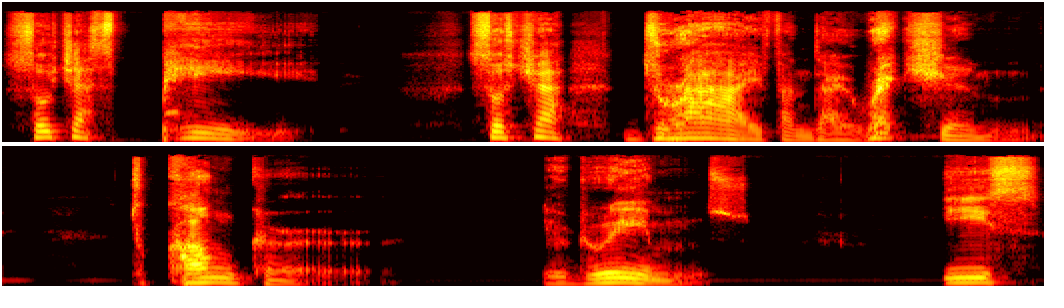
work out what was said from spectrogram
such a speed, such a drive and direction to conquer your dreams is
